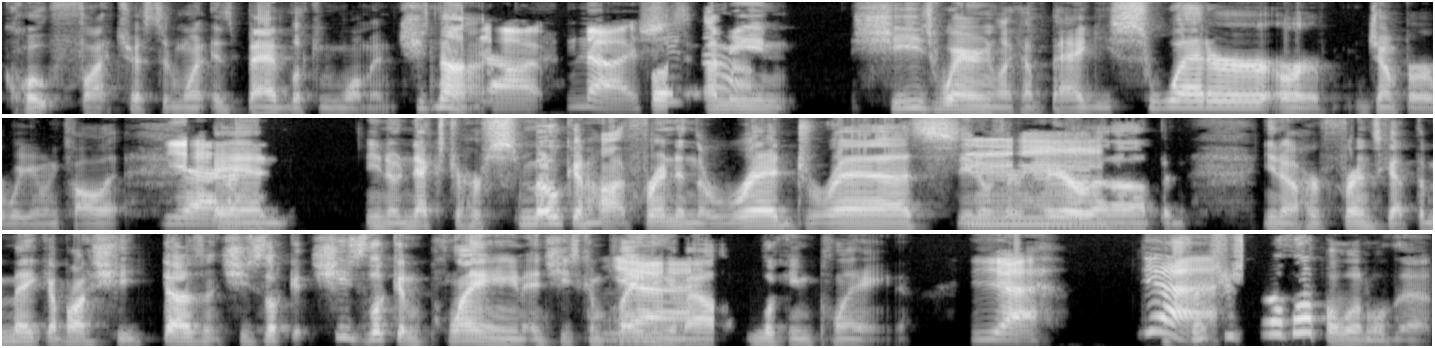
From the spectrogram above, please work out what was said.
quote flat chested one is bad looking woman. She's not. No, no, she's but I mean, she's wearing like a baggy sweater or jumper, what do you want to call it? yeah. And, you know, next to her smoking hot friend in the red dress, you know, with her hair Mm. up and, you know, her friend's got the makeup on. She doesn't. She's looking, she's looking plain and she's complaining Yeah. about looking plain. yeah. Yeah. Dress yourself up a little then.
